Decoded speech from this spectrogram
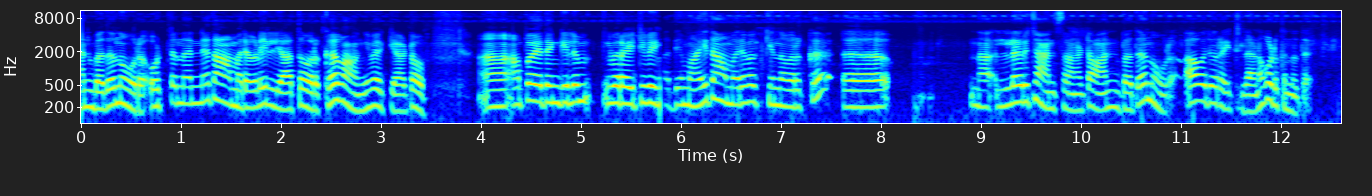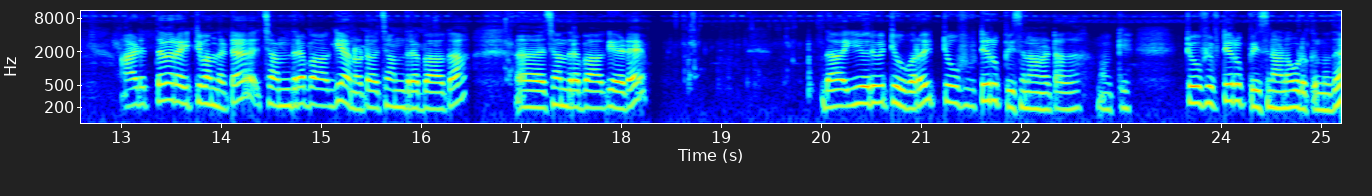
അൻപത് നൂറ്. ഒട്ടും തന്നെ താമരകളില്ലാത്തവർക്ക് വാങ്ങി വെക്കാം കേട്ടോ അപ്പോൾ ഏതെങ്കിലും വെറൈറ്റി ആദ്യമായി താമര വയ്ക്കുന്നവർക്ക് നല്ലൊരു ചാൻസ് ആണ് കേട്ടോ അൻപത് നൂറ് ആ ഒരു റേറ്റിലാണ് കൊടുക്കുന്നത്. അടുത്ത വെറൈറ്റി വന്നിട്ട് ചന്ദ്രഭാഗ്യാണ് കേട്ടോ ചന്ദ്രഭാഗ ചന്ദ്രഭാഗയുടെ ദാ ഈ ഒരു ട്യൂബർ ടു ഫിഫ്റ്റി റുപ്പീസിനാണ് കേട്ടോ അത്. നോക്കി ടു ഫിഫ്റ്റി റുപ്പീസിനാണ് കൊടുക്കുന്നത്.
